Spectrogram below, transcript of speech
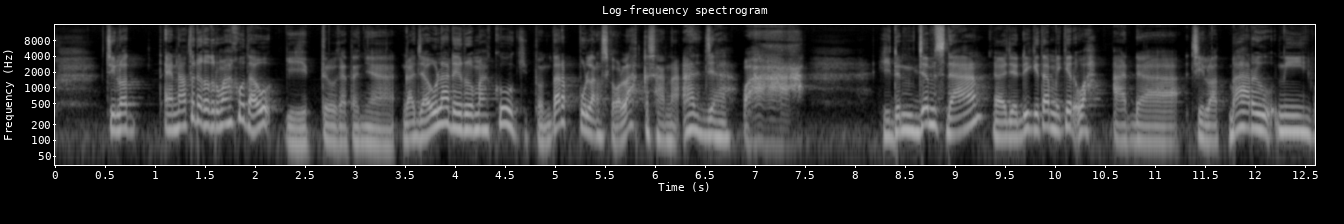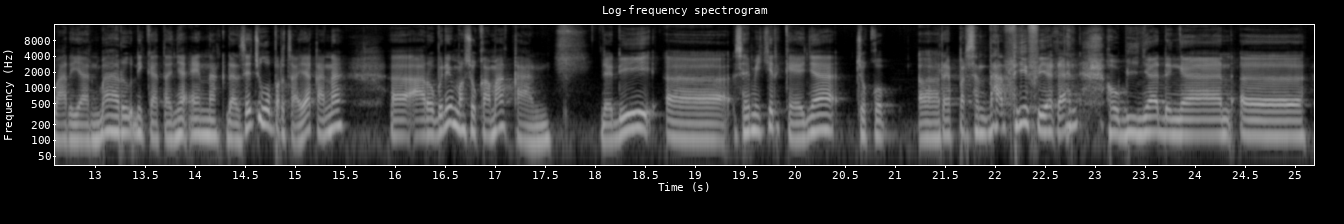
Cilot enak tuh dekat rumahku tahu? Gitu katanya. Nggak jauh lah dari rumahku gitu. Ntar pulang sekolah ke sana aja. Wah hidden gems dan. Ya, jadi kita mikir wah ada cilot baru nih varian baru nih katanya enak. Dan saya cukup percaya karena uh, Arum ini memang suka makan. Jadi uh, saya mikir kayaknya cukup uh, representatif ya kan hobinya dengan uh,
